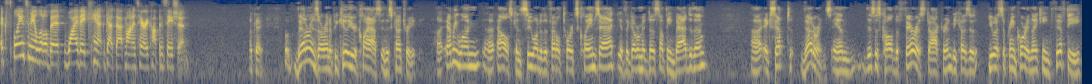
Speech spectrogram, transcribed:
explain to me a little bit why they can't get that monetary compensation. Okay. Well, veterans are in a peculiar class in this country. Uh, everyone uh, else can sue under the Federal Torts Claims Act if the government does something bad to them uh, except veterans. And this is called the Feres Doctrine because the U.S. Supreme Court in 1950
